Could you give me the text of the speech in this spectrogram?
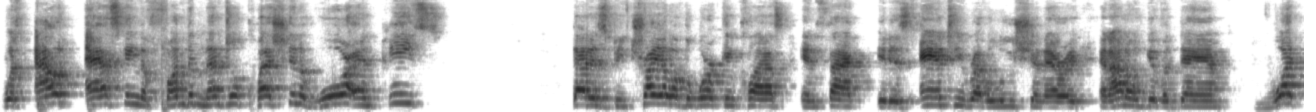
without asking the fundamental question of war and peace? That is betrayal of the working class. In fact, it is anti revolutionary, and I don't give a damn what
